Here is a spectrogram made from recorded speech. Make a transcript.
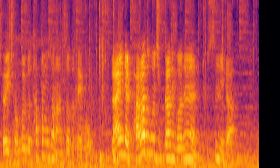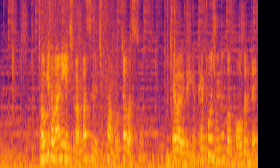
저희 정글도 탑 동선 안 써도 되고 라인을 박아두고 집 가는 거는 좋습니다. 저기서 만약에 집 안 갔으면 집탐 못 잡았어. 제발 근데 이거 대포 죽는 건 버그인데?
